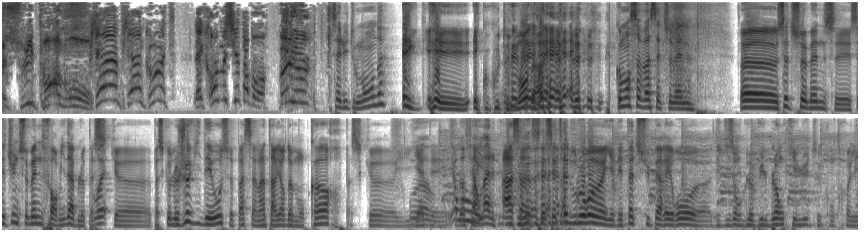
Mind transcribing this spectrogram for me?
Je suis pas gros Bien, bien, good. Les gros monsieur Tabor. Salut tout le monde. Et, et- et coucou tout le monde. hein. Comment ça va cette semaine? Euh, cette semaine, c'est une semaine formidable parce, Ouais. que, parce que le jeu vidéo se passe à l'intérieur de mon corps. Parce que il y a Wow, des. ça doit faire mal. Ah, c'est très douloureux. hein. Il y a des tas de super-héros euh, déguisés en globules blancs qui luttent contre les-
